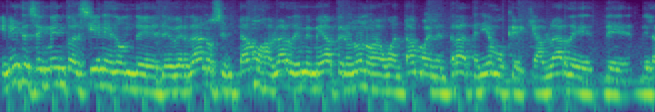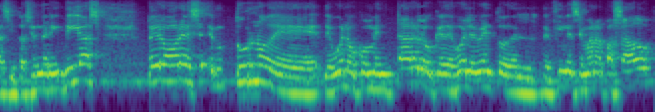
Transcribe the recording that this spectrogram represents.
En este segmento al 100 es donde de verdad nos sentamos a hablar de MMA, pero no nos aguantamos en la entrada, teníamos que, hablar de, la situación de Nick Díaz, pero ahora es turno de, bueno, comentar lo que dejó el evento del, fin de semana pasado.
